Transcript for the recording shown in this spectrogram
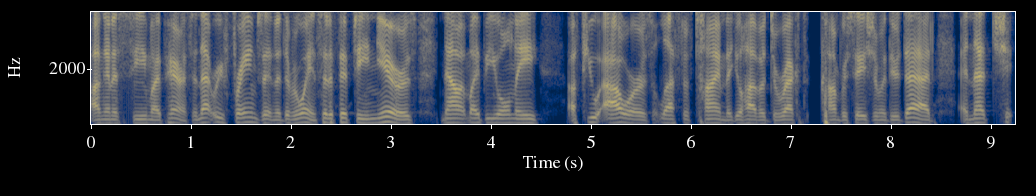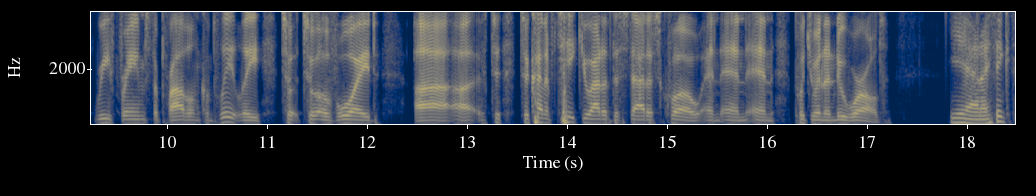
I'm going to see my parents. And that reframes it in a different way. Instead of 15 years, now it might be only a few hours left of time that you'll have a direct conversation with your dad, and that ch- reframes the problem completely to to avoid uh, uh, to to kind of take you out of the status quo and and and put you in a new world. Yeah, and I think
